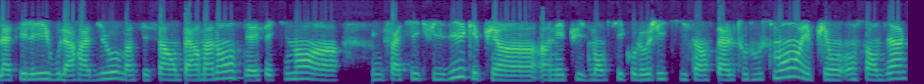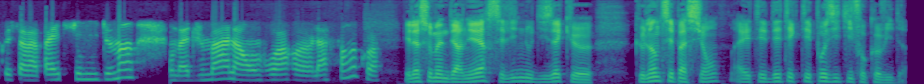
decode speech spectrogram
la télé ou la radio, ben c'est ça en permanence. Il y a effectivement un, une fatigue physique et puis un, un épuisement psychologique qui s'installe tout doucement et puis on, on, sent bien que ça va pas être fini demain. On a du mal à en voir euh, la fin, quoi. Et la semaine dernière, Céline nous disait que que l'un de ses patients a été détecté positif au Covid.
